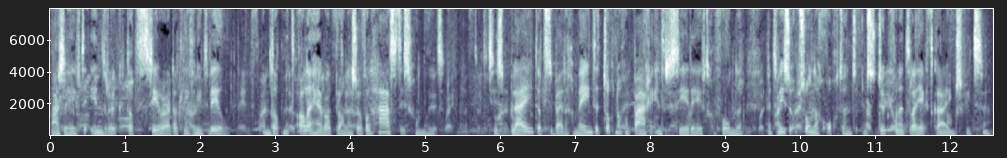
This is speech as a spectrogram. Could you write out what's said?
Maar ze heeft de indruk dat Sarah dat liever niet wil. Omdat met alle herbouwplannen zoveel haast is gemoeid. Ze is blij dat ze bij de gemeente toch nog een paar geïnteresseerden heeft gevonden... met wie ze op zondagochtend een stuk van het traject kan langsfietsen.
